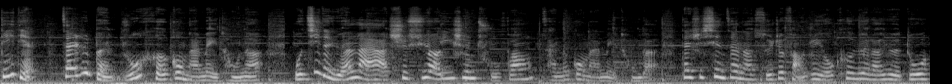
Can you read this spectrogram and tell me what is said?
第一点。在日本如何购买美瞳呢？我记得原来啊是需要医生处方才能购买美瞳的，但是现在呢，随着仿制游客越来越多，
